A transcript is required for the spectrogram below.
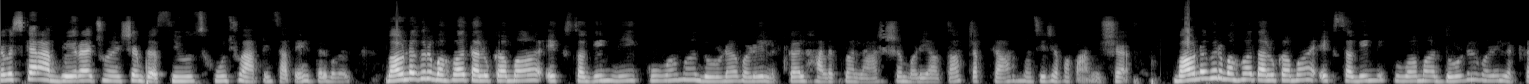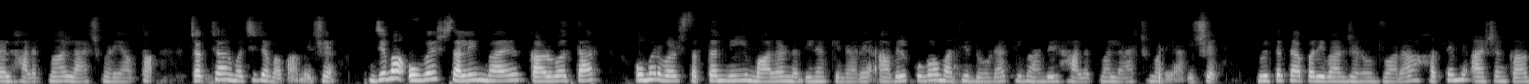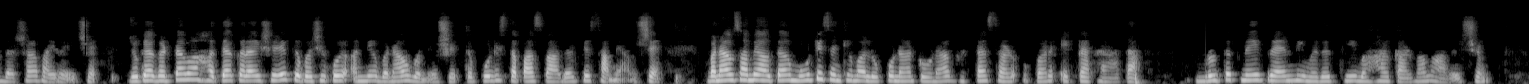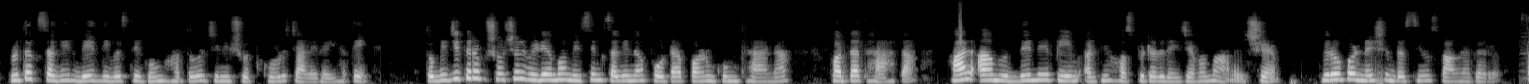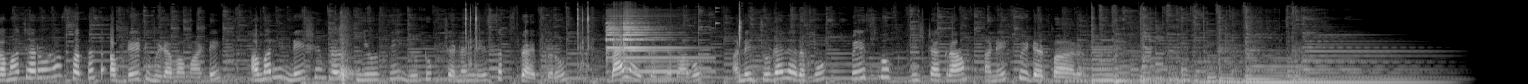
નમસ્કાર, આપ જોઈ રહ્યા છો એશિયન પ્લસ ન્યૂઝ. હું છું આપની સાથે હેતર ભગત. ભાવનગર મહુવા તાલુકામાં એક સગીનની કૂવામાં દોરડા વડે લટકાયેલ હાલતમાં લાશ મળી આવતા ચકચાર મચી જવા પામી છે. ભાવનગર મહુવા તાલુકામાં એક સગીનની કૂવામાં દોરડા વડે લટકાયેલ હાલતમાં લાશ મળી આવતા ચકચાર મચી જવા પામી છે. જેમાં ઉવેશ સલીમભાઈ કાળવતાર ઉંમર વર્ષ સત્તરની માલણ નદીના કિનારે આવેલ કૂવામાંથી દોરડાથી બાંધેલ હાલતમાં લાશ મળી આવી છે. મૃતકના પરિવારજનો દ્વારા હત્યાની આશંકા દર્શાવાઈ રહી છે. જોકે આ ઘટનામાં હત્યા કરાઈ છે કે પછી કોઈ અન્ય બનાવ બન્યો છે, તો પોલીસ તપાસ બાદ તે સામે આવશે. બનાવ સામે આવતા મોટી સંખ્યામાં લોકોના ટોળા ઘટના સ્થળ ઉપર એકઠા થયા હતા. મૃતકને ક્રેનની મદદથી બહાર કાઢવામાં આવે છે. મૃતક સગીર બે દિવસથી ગુમ હતો જેની શોધખોળ ચાલી રહી હતી. તો બીજી તરફ સોશિયલ મીડિયામાં મિસિંગ સગીરના ફોટા પણ ગુમ થયાના ફરતા થયા હતા. હાલ આ મૃતદેહને પીએમ અર્થી હોસ્પિટલ લઈ જવામાં આવેલ છે. Bureau for Nation Plus News Bhavnagar. સમાચારોના સતત અપડેટ મેળવવા માટે અમારી નેશન પ્લસ ન્યૂઝની યુટ્યુબ ચેનલને સબસ્ક્રાઇબ કરો, બેલ આઇકન દબાવો અને જોડાયેલા રહો ફેસબુક, ઇન્સ્ટાગ્રામ અને ટ્વિટર પર.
